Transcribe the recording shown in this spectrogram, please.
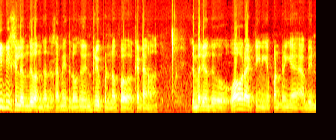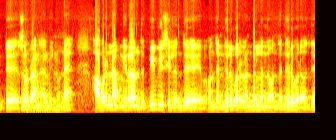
பிபிசிலேருந்து வந்து அந்த சமயத்தில் வந்து இன்டர்வியூ பண்ணப்போ கேட்டாங்களாம் வந்து இந்த மாதிரி வந்து ஓவர் ஆக்டிங் நீங்கள் பண்ணுறீங்க அப்படின்ட்டு சொல்கிறாங்க அப்படின்னு அவர் என்ன பண்ணிக்கிறார் அந்த பிபிசிலேருந்து வந்த நிருபரை லண்டன்லேருந்து வந்த நிருபரை வந்து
